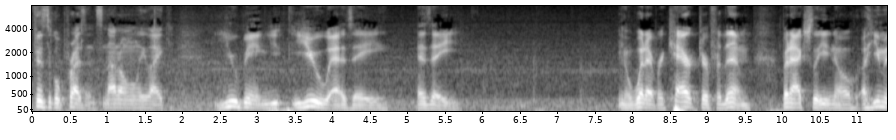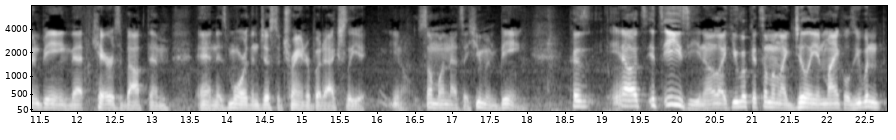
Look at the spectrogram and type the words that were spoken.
physical presence. Not only like you being you, you as a as a you know whatever character for them but actually, you know, a human being that cares about them and is more than just a trainer, but actually, you know, someone that's a human being. Because you know, it's it's easy. You know, like you look at someone like Jillian Michaels. You wouldn't,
